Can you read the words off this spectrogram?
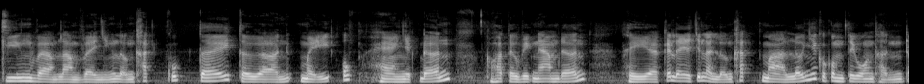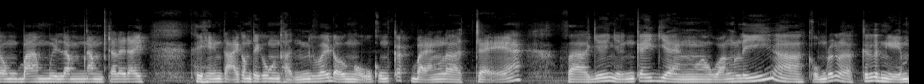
chuyên về làm về những lượng khách quốc tế từ à, nước Mỹ, Úc, Hàn, Nhật đến hoặc từ Việt Nam đến thì à, cái đây chính là lượng khách mà lớn nhất của công ty Quang Thịnh trong 35 năm trở lại đây. Thì hiện tại công ty Quang Thịnh với đội ngũ cũng các bạn là trẻ và với những cái dàn quản lý cũng rất là có kinh nghiệm.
